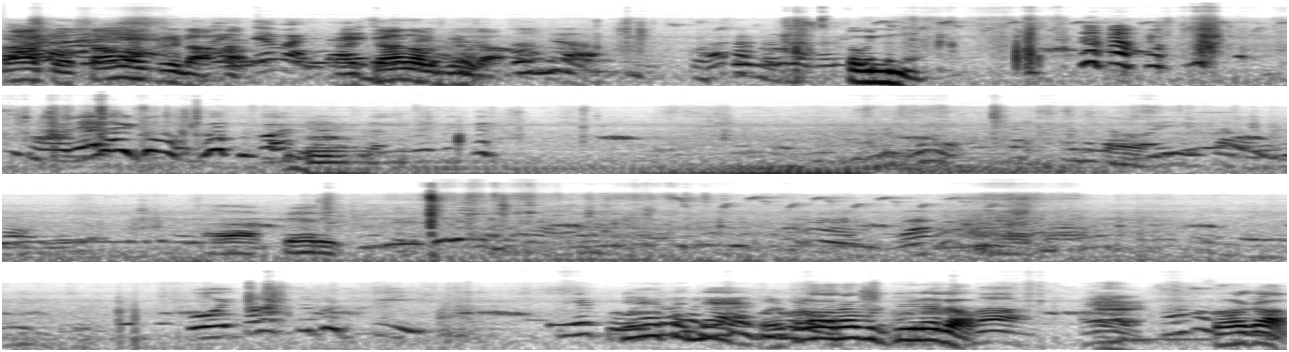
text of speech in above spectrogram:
ആ കൊത്താൻ നോക്കണ്ട കഴിച്ചാൽ നോക്കണ്ട ആ കേറി പിടിച്ചില്ലല്ലോ നോക്കാം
